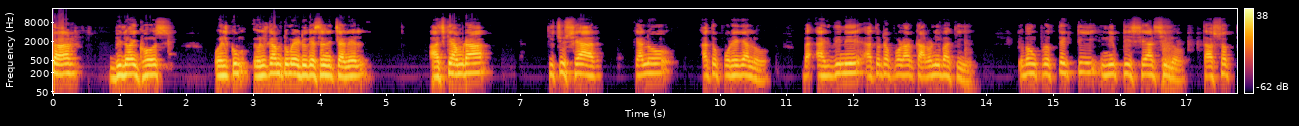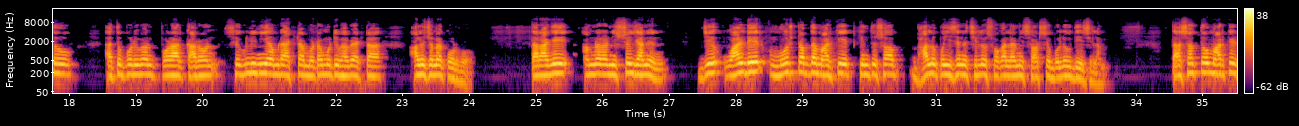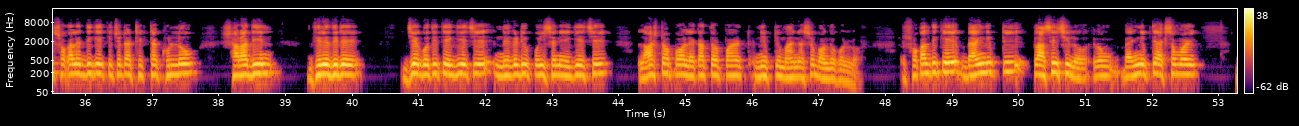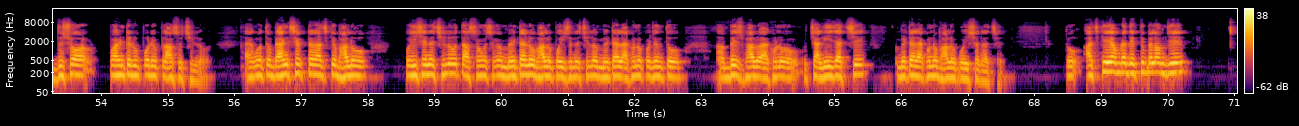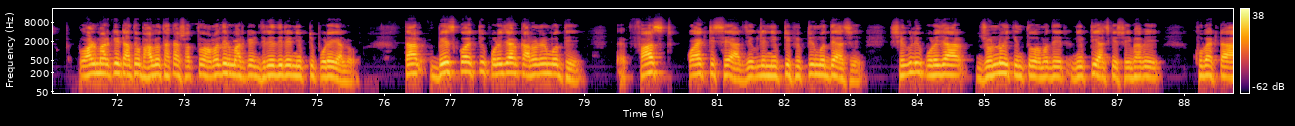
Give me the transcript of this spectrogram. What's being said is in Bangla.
নমস্কার, Binoy Ghosh. Welcome welcome to my education channel. আজকে আমরা কিছু শেয়ার কেন এত পড়ে গেল বা একদিনে এতটা পড়ার কারণই বা কী এবং প্রত্যেকটি নিফটি শেয়ার ছিল, তার সত্ত্বেও এত পরিমাণ পড়ার কারণ, সেগুলি নিয়ে আমরা একটা মোটামুটিভাবে একটা আলোচনা করব। তার আগে আপনারা নিশ্চয়ই জানেন যে ওয়ার্ল্ডের মোস্ট অফ দ্য মার্কেট কিন্তু সব ভালো পজিশনে ছিল, সকালে আমি শর্টসে বলেও দিয়েছিলাম। তা সত্ত্বেও মার্কেট সকালের দিকে কিছুটা ঠিকঠাক খুললেও সারাদিন ধীরে ধীরে যে গতিতে এগিয়েছে, নেগেটিভ পজিশনে এগিয়েছে লাস্ট অফ অল একাত্তর পয়েন্ট নিফটি মাইনাসে বন্ধ করল। সকাল থেকে ব্যাঙ্ক নিফটি প্লাসেই ছিল এবং ব্যাঙ্ক নিফটি একসময় দুশো পয়েন্টের উপরে প্লাসও ছিল। একমাত্র ব্যাংক সেক্টর আজকে ভালো পজিশনে ছিল, তার সঙ্গে সঙ্গে মেটালও ভালো পজিশনে ছিল। মেটাল এখনও পর্যন্ত বেশ ভালো এখনও চালিয়ে যাচ্ছে। মেটাল এখনও ভালো পজিশন আছে। তো আজকে আমরা দেখতে পেলাম যে ওয়ার্ল্ড মার্কেট এত ভালো থাকা সত্ত্বেও আমাদের মার্কেট ধীরে ধীরে নিফটি পড়ে গেল। তার বেশ কয়েকটি পড়ে যাওয়ার কারণের মধ্যে ফার্স্ট কয়েকটি শেয়ার যেগুলি নিফটি ফিফটির মধ্যে আছে সেগুলি পড়ে যাওয়ার জন্যই কিন্তু আমাদের নিফটি আজকে সেইভাবে খুব একটা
